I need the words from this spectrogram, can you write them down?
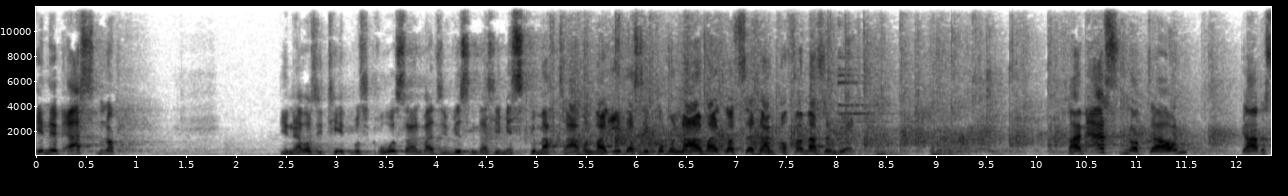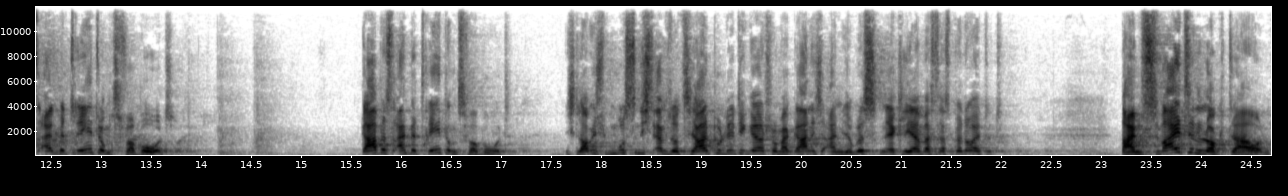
in dem ersten Lock Die Nervosität muss groß sein, weil Sie wissen, dass Sie Mist gemacht haben und weil Ihnen das die Kommunalwahl Gott sei Dank auch vermasseln wird. Beim ersten Lockdown gab es ein Betretungsverbot. Gab es ein Betretungsverbot. Ich glaube, ich muss nicht einem Sozialpolitiker, schon einmal gar nicht einem Juristen erklären, was das bedeutet. Beim zweiten Lockdown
